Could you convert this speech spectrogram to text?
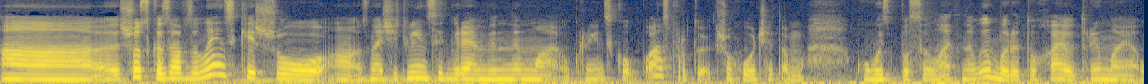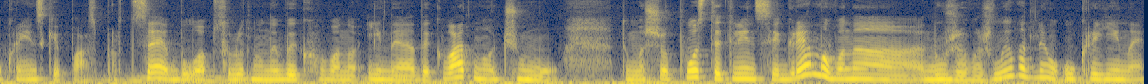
а, що сказав Зеленський, що а, значить Лінсі Грем він не має українського паспорту. Якщо хоче там когось посилати на вибори, то хай отримає український паспорт. Це було абсолютно невиховано і неадекватно. Чому? Тому що постать Лінсі Грема вона дуже важлива для України.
